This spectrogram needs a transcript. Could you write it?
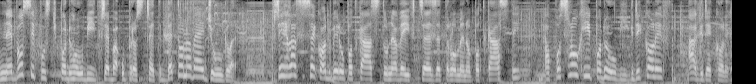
Nebo si pusť podhoubí třeba uprostřed betonové džungle. Přihlas se k odběru podcastu na wave.cz lomeno podcasty a poslouchej podhoubí kdykoliv a kdekoliv.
